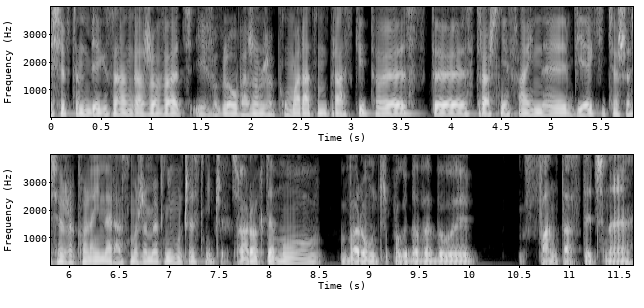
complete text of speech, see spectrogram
się w ten bieg zaangażować i w ogóle uważam, że półmaraton praski to jest strasznie fajny bieg i cieszę się, że kolejny raz możemy w nim uczestniczyć. Rok temu warunki pogodowe były fantastyczne.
